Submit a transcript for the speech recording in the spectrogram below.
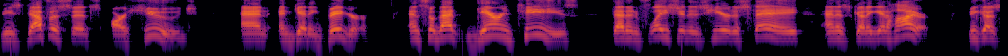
these deficits are huge and, and getting bigger. And so that guarantees that inflation is here to stay and it's going to get higher. Because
